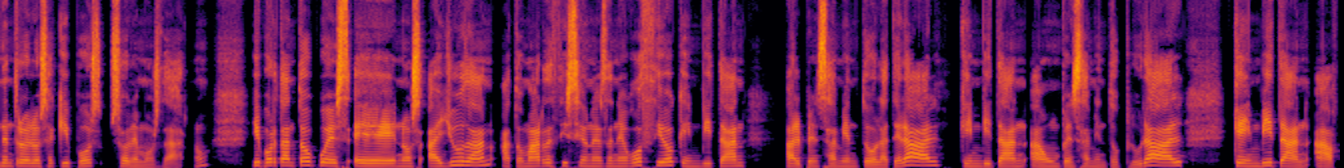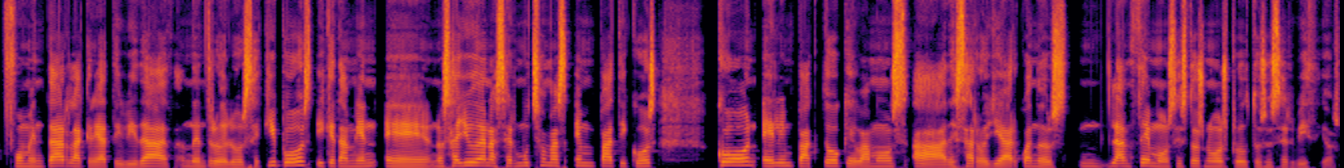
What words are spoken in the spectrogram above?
dentro de los equipos solemos dar. Y por tanto, pues eh, nos ayudan a tomar decisiones de negocio que invitan al pensamiento lateral, que invitan a un pensamiento plural, que invitan a fomentar la creatividad dentro de los equipos y que también eh, nos ayudan a ser mucho más empáticos con el impacto que vamos a desarrollar cuando lancemos estos nuevos productos o servicios.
